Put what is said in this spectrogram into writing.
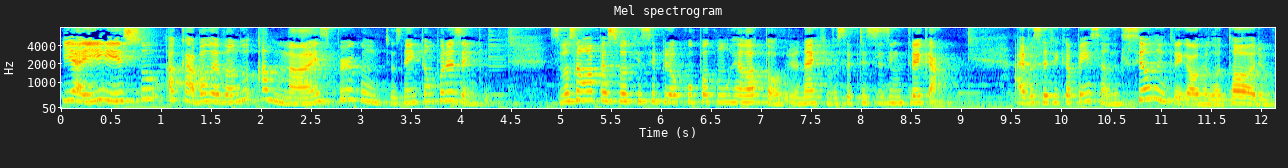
E aí isso acaba levando a mais perguntas, né? Então, por exemplo, se você é uma pessoa que se preocupa com um relatório, né, que você precisa entregar, Aí você fica pensando que se eu não entregar o relatório,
